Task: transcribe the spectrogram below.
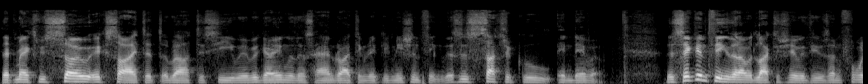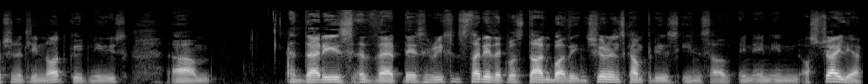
that makes me so excited about to see where we're going with this handwriting recognition thing. This is such a cool endeavor. The second thing that I would like to share with you is unfortunately not good news. Um, and that is that there's a recent study that was done by the insurance companies in South in, in, in Australia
